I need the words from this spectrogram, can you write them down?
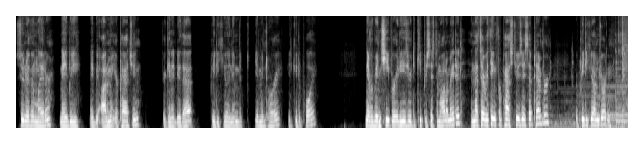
sooner than later. Maybe maybe automate your patching if you're gonna do that. PDQ and inventory, PDQ deploy. Never been cheaper and easier to keep your system automated. And that's everything for Patch Tuesday, September. For PDQ, I'm Jordan.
